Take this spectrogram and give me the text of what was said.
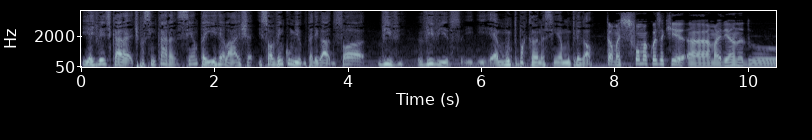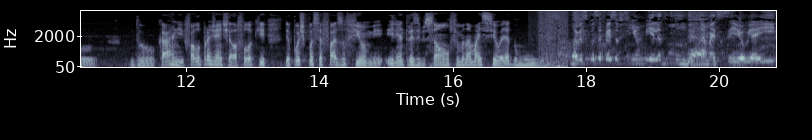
E às vezes, cara, tipo assim, cara, senta aí, relaxa e só vem comigo, tá ligado? Só vive. Vive isso. E, e é muito bacana, assim, é muito legal. Então, mas se for uma coisa que a Mariana do do Carne falou pra gente. Ela falou que depois que você faz o filme, ele entra em exibição, o filme não é mais seu, ele é do mundo. Uma vez que você fez o filme, ele é do mundo, é. ele não é mais seu. E aí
